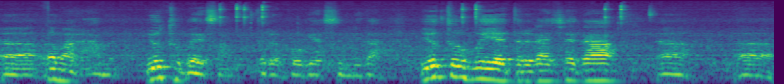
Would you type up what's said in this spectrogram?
어, 음악을 하면 유튜브에서 들어보겠습니다. 유튜브에 들어가셔가 어, 어,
